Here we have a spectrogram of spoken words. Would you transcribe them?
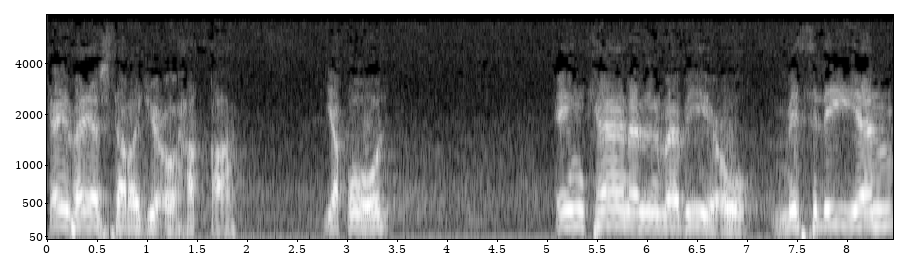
كيف يسترجع حقه؟ يقول إن كان المبيع مثليا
